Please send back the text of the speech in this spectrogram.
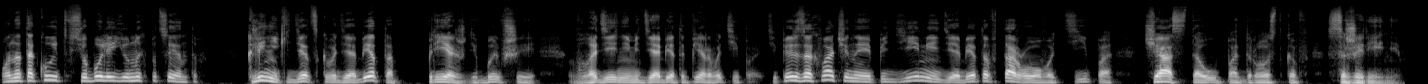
Он атакует все более юных пациентов. Клиники детского диабета, прежде бывшие владениями диабета первого типа, теперь захвачены эпидемией диабета второго типа – часто у подростков с ожирением.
